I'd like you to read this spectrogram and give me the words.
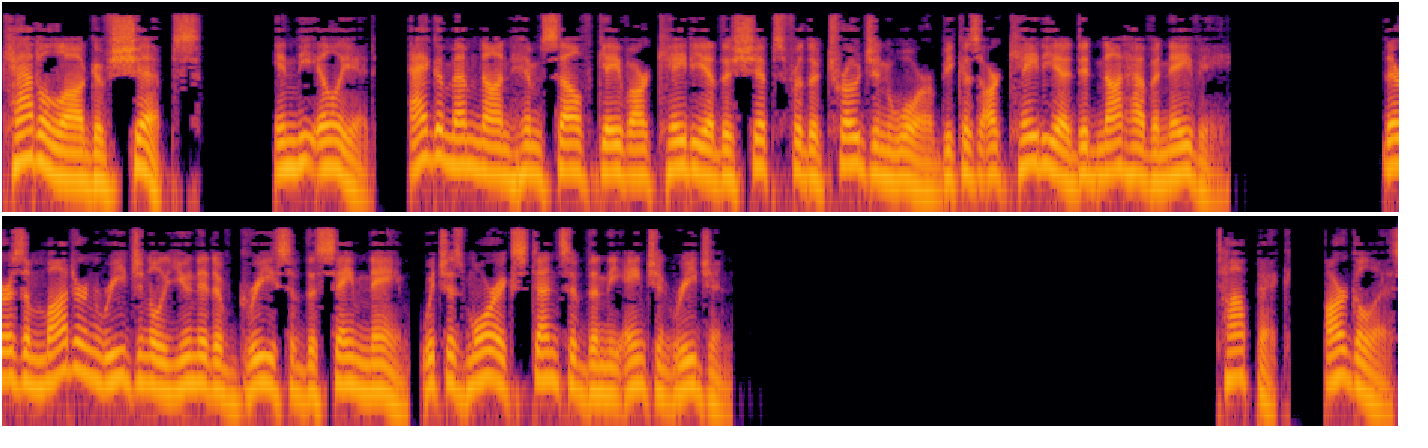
Catalogue of Ships in the Iliad. Agamemnon himself gave Arcadia the ships for the Trojan War because Arcadia did not have a navy. There is a modern regional unit of Greece of the same name, which is more extensive than the ancient region. Argolis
